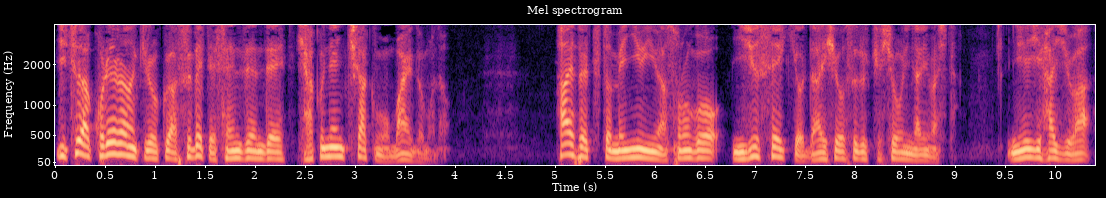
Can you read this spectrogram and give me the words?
実はこれらの記録はすべて戦前で100年近くも前のもの。ハイフェツとメニューインはその後20世紀を代表する巨匠になりました。ニレジ・ハジは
